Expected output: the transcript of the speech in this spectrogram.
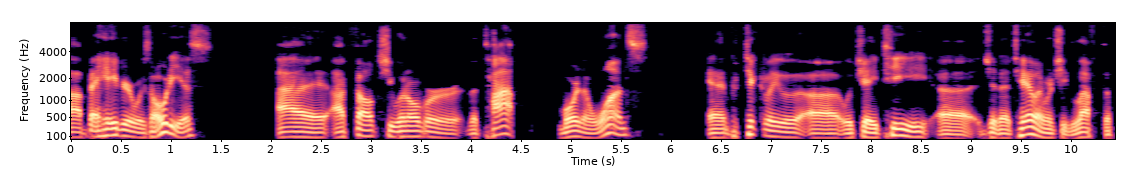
uh, behavior was odious. I I felt she went over the top more than once, and particularly uh, with JT uh, Jeanette Taylor when she left the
